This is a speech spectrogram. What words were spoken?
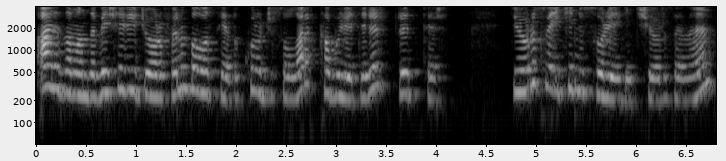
Aynı zamanda beşeri coğrafyanın babası ya da kurucusu olarak kabul edilir Ritter. Diyoruz ve ikinci soruya geçiyoruz hemen.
